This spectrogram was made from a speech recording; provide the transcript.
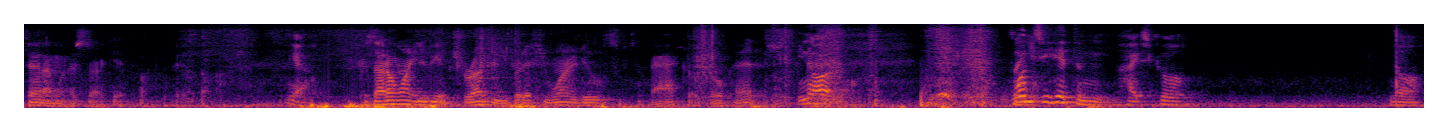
then I'm gonna start getting fucking pissed off. Yeah. Because I don't want you to be a druggie, but if you want to do some tobacco, go ahead. You know what? like Once you hit the high school, no,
